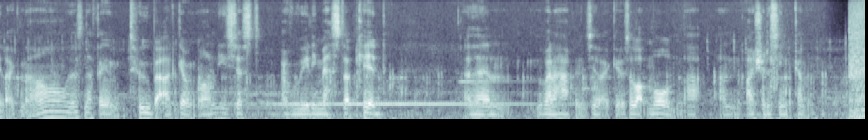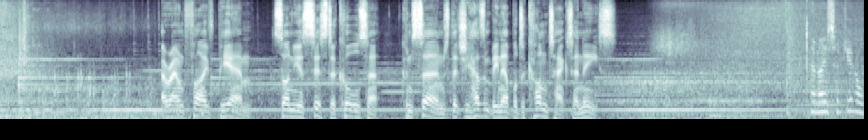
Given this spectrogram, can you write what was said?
you're like, no, there's nothing too bad going on. He's just a really messed up kid. And then when it happens, you're like, it was a lot more than that, and I should have seen it coming. Around 5 pm, Sonia's sister calls her, concerned that she hasn't been able to contact her niece. And I said, you know,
